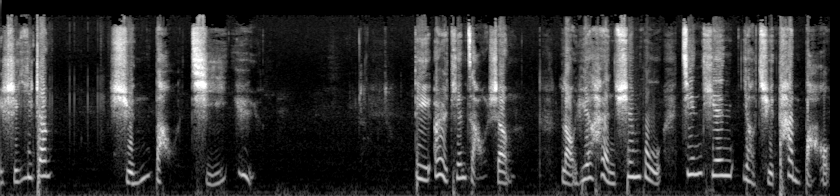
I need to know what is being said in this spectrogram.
第十一章：寻宝奇遇。第二天早上，老约翰宣布今天要去探宝。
